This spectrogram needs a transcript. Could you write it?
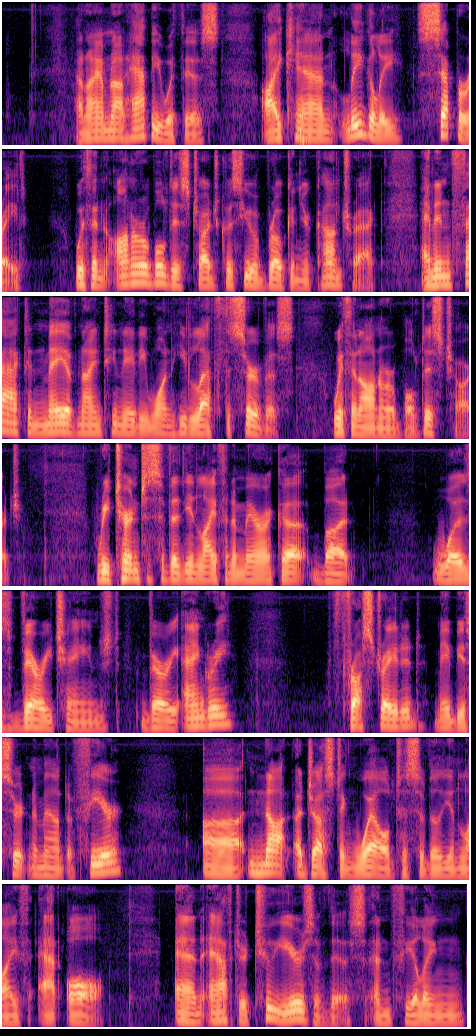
and I am not happy with this, I can legally separate with an honorable discharge because you have broken your contract. And in fact, in May of 1981, he left the service with an honorable discharge. Returned to civilian life in America, but was very changed, very angry, frustrated, maybe a certain amount of fear, uh, not adjusting well to civilian life at all. And after two years of this and feeling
